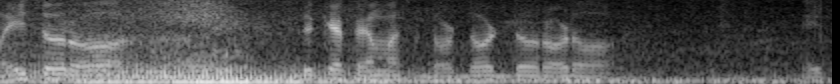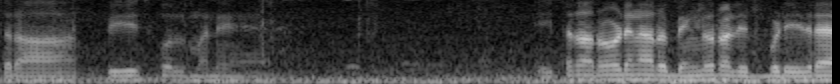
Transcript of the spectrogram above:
ಮೈಸೂರು. ಇದಕ್ಕೆ ಫೇಮಸ್ ದೊಡ್ಡ ದೊಡ್ಡ ರೋಡು. ಈ ಥರ ಪೀಸ್ಫುಲ್ ಮನೆ. ಈ ಥರ ರೋಡ್ ಏನಾದ್ರು ಬೆಂಗಳೂರಲ್ಲಿ ಇದ್ಬಿಟ್ಟಿದ್ರೆ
